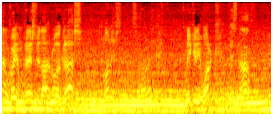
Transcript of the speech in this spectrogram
I am quite impressed with that row of grass, to be honest. It's alright. Making it work. It's enough.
